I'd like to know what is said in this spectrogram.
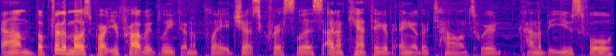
Um, but for the most part, you're probably going to play just Chrysalis. I don't can't think of any other talents where it'd kind of be useful.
